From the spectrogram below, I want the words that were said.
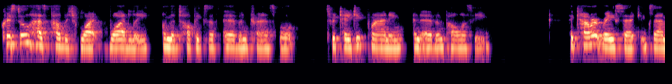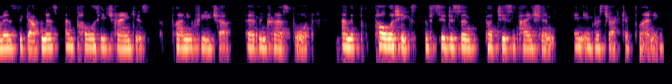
Crystal has published widely on the topics of urban transport, strategic planning and urban policy. Her current research examines the governance and policy changes of planning future urban transport and the politics of citizen participation in infrastructure planning.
